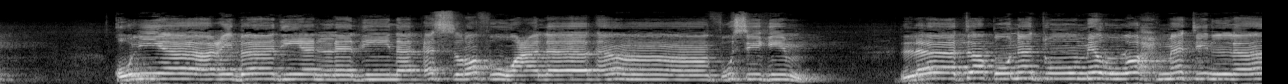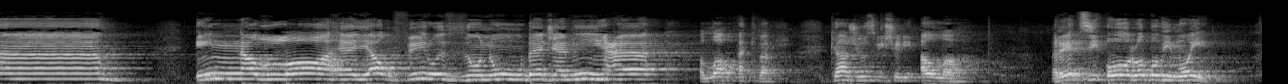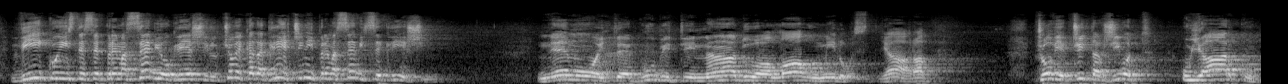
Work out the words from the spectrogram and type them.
قل يا عبادي الذين أسرفوا على أنفسهم لا تقنطوا من رحمة الله إن الله يغفر الذنوب جميعا الله أكبر Kaže uzvišeni Allah, reci o robovi moji, vi koji ste se prema sebi ogriješili, čovjek kada grije čini prema sebi se griješi. Nemojte gubiti nadu Allahu milost. Ja, rab. Čovjek čitav život u jarku,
